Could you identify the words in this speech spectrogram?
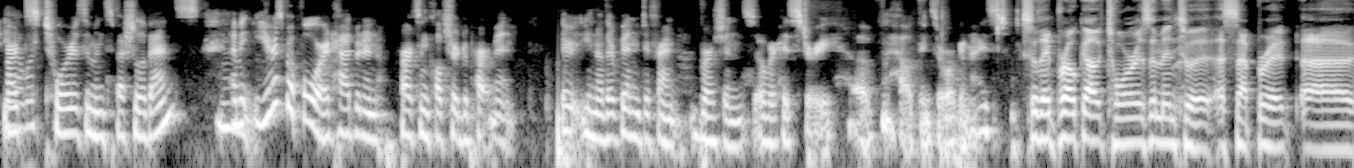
yeah, arts, tourism, and special events. what- I mm-hmm. mean, years before it had been an arts and culture department. There, you know, there have been different versions over history of how things are organized. So they broke out tourism into a, a separate uh,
